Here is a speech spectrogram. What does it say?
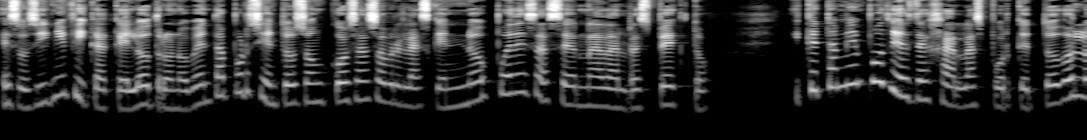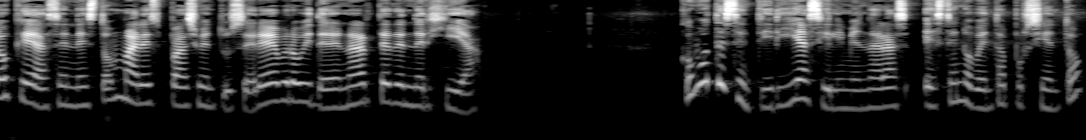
Eso significa que el otro 90% son cosas sobre las que no puedes hacer nada al respecto y que también podrías dejarlas porque todo lo que hacen es tomar espacio en tu cerebro y drenarte de energía. ¿Cómo te sentirías si eliminaras este 90%?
